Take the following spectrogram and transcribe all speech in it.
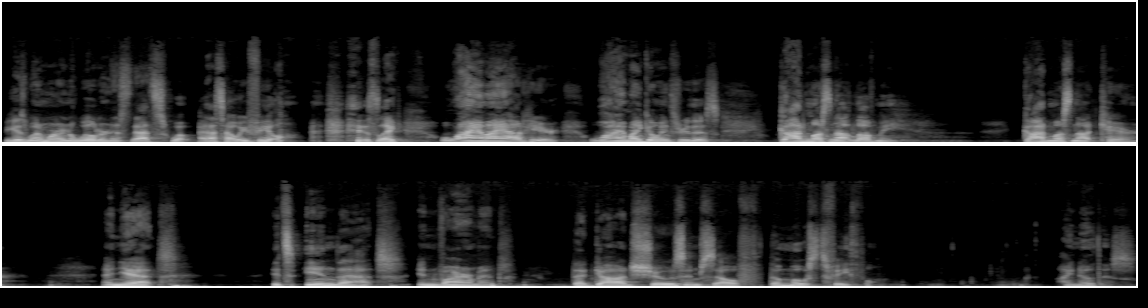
Because when we're in the wilderness, that's what that's how we feel. it's like, why am I out here? Why am I going through this? God must not love me. God must not care. And yet, it's in that environment that God shows himself the most faithful. I know this.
